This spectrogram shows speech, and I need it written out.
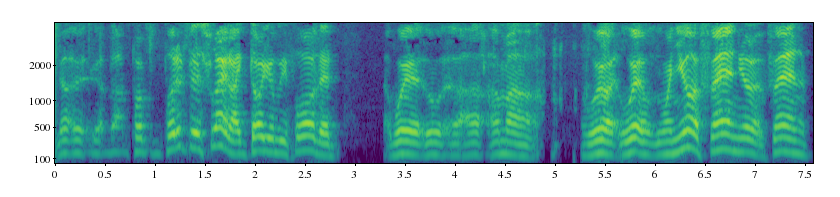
no. uh, Put, put it this way. Like I told you before, that we're, uh, I'm a, we're, we're, when you're a fan, you're a fan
